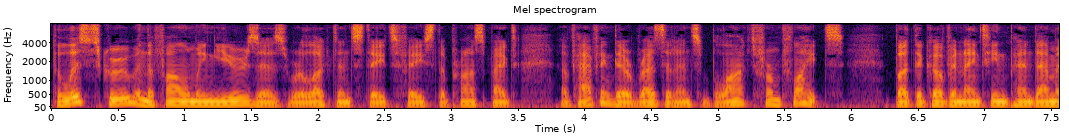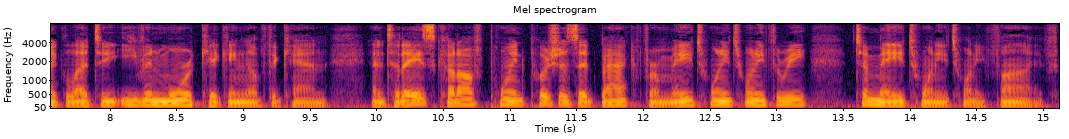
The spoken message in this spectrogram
The list grew in the following years as reluctant states faced the prospect of having their residents blocked from flights. But the COVID 19 pandemic led to even more kicking of the can, and today's cutoff point pushes it back from May 2023 to May 2025.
